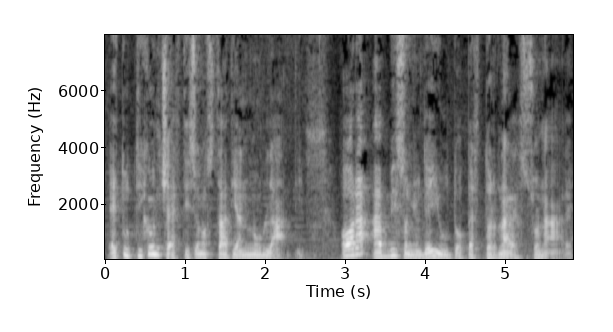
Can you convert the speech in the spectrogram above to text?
e tutti i concerti sono stati annullati. Ora ha bisogno di aiuto per tornare a suonare.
